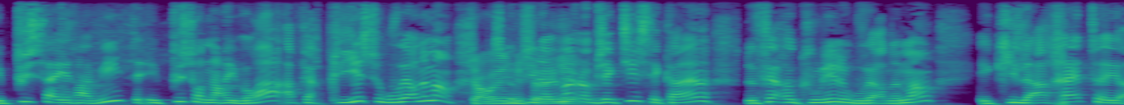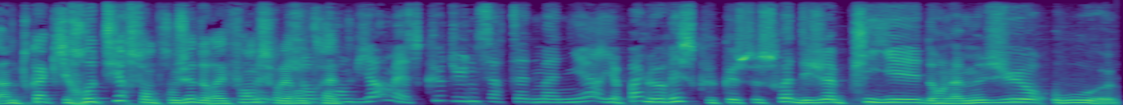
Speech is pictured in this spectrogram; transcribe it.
et plus ça ira vite, et plus on arrivera à faire plier ce gouvernement. Parce que finalement, l'objectif, c'est quand même de faire reculer le gouvernement et qu'il arrête, et en tout cas qu'il retire son projet de réforme sur les retraites. J'entends bien, mais est-ce que d'une certaine manière, il n'y a pas le risque que ce soit déjà plié dans la mesure où, euh,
